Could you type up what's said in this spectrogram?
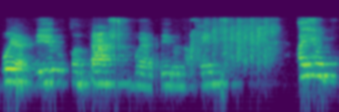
Boiadeiro, fantástico, Boiadeiro na frente. Aí eu,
